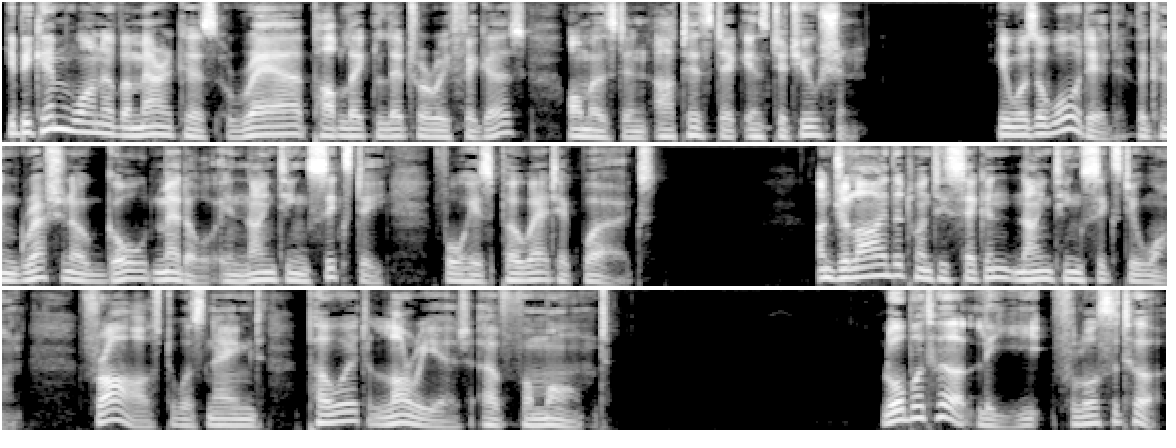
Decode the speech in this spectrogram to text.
He became one of America's rare public literary figures, almost an artistic institution. He was awarded the Congressional Gold Medal in 1960 for his poetic works. On July the 22nd, 1961, Frost was named Poet Laureate of Vermont. 罗伯特·李·弗罗斯特，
